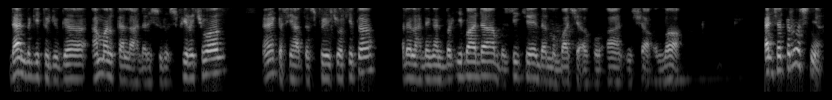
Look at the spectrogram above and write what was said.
Dan begitu juga amalkanlah dari sudut spiritual, eh, kesihatan spiritual kita adalah dengan beribadah, berzikir dan membaca Al-Quran insya-Allah dan seterusnya.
